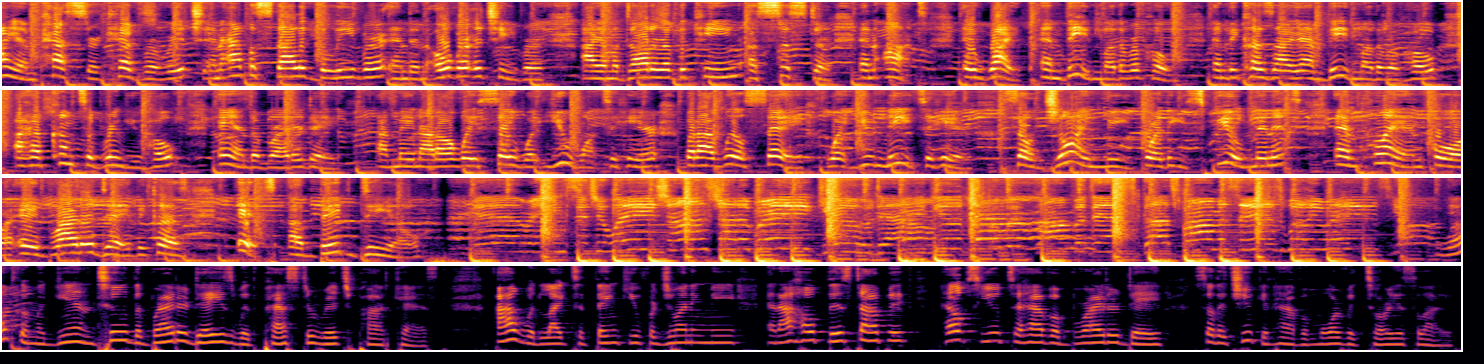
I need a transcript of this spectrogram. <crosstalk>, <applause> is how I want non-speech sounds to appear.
I am Pastor Kevra Rich, an apostolic believer and an overachiever. I am a daughter of the King, a sister, an aunt, a wife, and the mother of hope. And because I am the mother of hope, I have come to bring you hope and a brighter day. I may not always say what you want to hear, but I will say what you need to hear. So join me for these few minutes and plan for a brighter day because it's a big deal. Welcome again to the Brighter Days with Pastor Rich podcast. I would like to thank you for joining me, and I hope this topic helps you to have a brighter day so that you can have a more victorious life.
